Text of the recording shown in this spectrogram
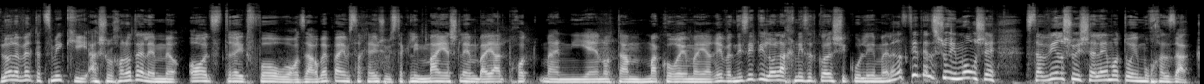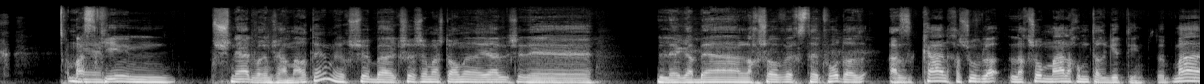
לא לבל את עצמי, כי השולחנות האלה הם מאוד straight forward, זה הרבה פעמים שחקנים שמסתכלים מה יש להם ביד, פחות מעניין אותם מה קורה עם היריב, אז ניסיתי לא להכניס את כל השיקולים האלה, רציתי איזשהו הימור שסביר שהוא ישלם אותו אם הוא חזק. מסכים עם שני הדברים שאמרתם, אני חושב שבהקשר של מה שאתה אומר אייל, של, אה, לגבי לחשוב איך straight forward, אז, אז כאן חשוב לחשוב מה אנחנו מטרגטים. זאת אומרת, מה,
